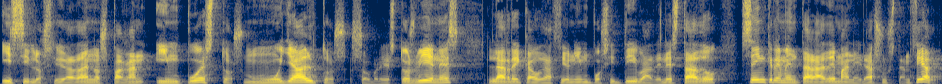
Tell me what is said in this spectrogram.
Y si los ciudadanos pagan impuestos muy altos sobre estos bienes, la recaudación impositiva del Estado se incrementará de manera sustancial.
